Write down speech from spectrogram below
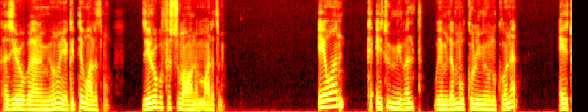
ከዜሮ በላይ ነው የሚሆነው የግድ ማለት ነው። ዜሮ በፍጹም አይሆንም ማለት ነው። a one ከ a two የሚበልጥ ወይም ደግሞ እኩል የሚሆኑ ከሆነ a two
